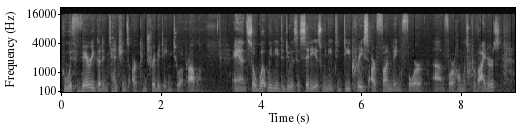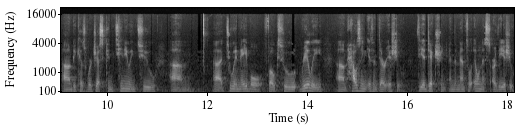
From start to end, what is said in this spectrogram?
who, with very good intentions, are contributing to a problem. And so, what we need to do as a city is we need to decrease our funding for, um, for homeless providers uh, because we're just continuing to, um, uh, to enable folks who really um, housing isn't their issue. The addiction and the mental illness are the issue.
